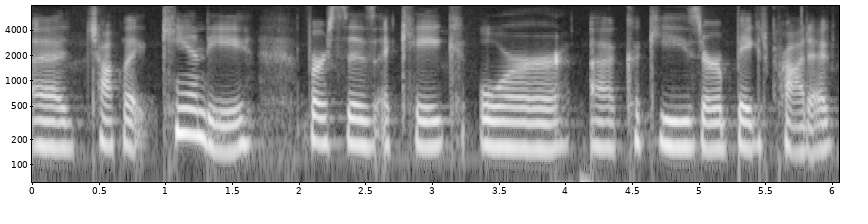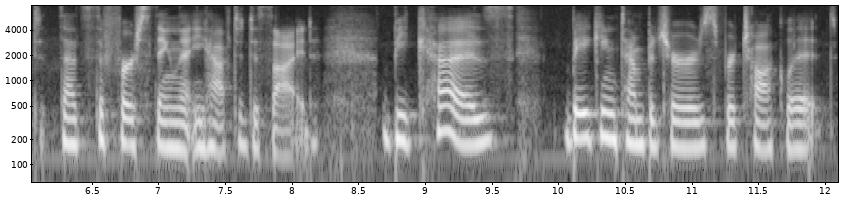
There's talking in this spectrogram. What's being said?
a chocolate candy versus a cake or uh, cookies or a baked product, that's the first thing that you have to decide. Because baking temperatures for chocolate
